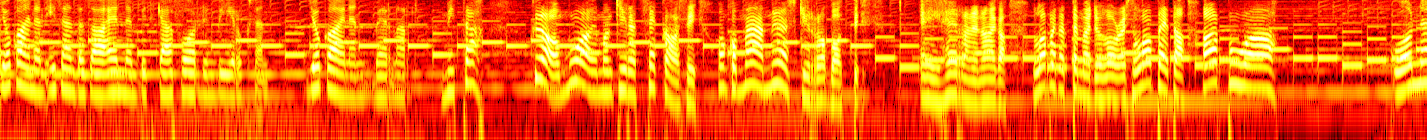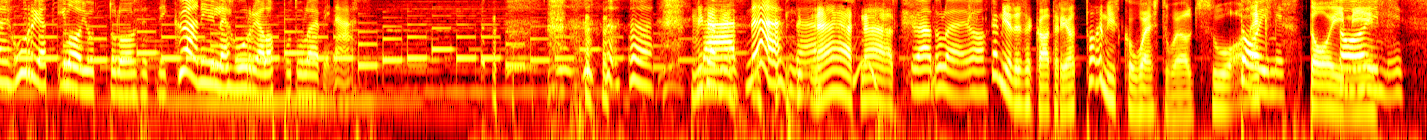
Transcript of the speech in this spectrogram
jokainen isäntä saa ennen pitkää Fordin viruksen. Jokainen, Bernard. Mitä? Kyllä on maailman kirjat sekasi. Onko mä myöskin robotti? Ei herranen aika. Lopeta tämä Dolores, lopeta! Apua! kun on näin hurjat ilojuttuloiset, niin kyllä niille hurja loppu tulevinääs. Mitä nääs, nääs, nääs. nääs, nääs. Kyllä tulee, joo. Mitä mieltä sä Katri oot? Toimisiko Westworld suomeksi? Toimis. Toimis. Toimis.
